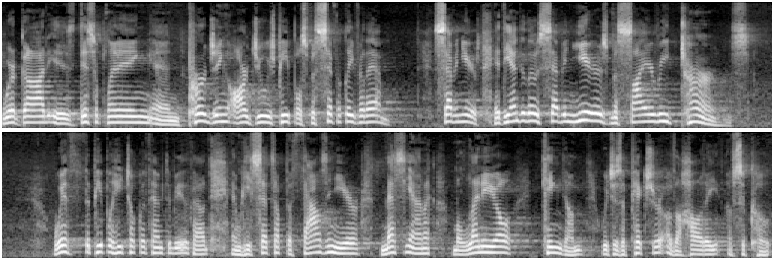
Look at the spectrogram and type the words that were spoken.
where God is disciplining and purging our Jewish people specifically for them. Seven years. At the end of those seven years, Messiah returns with the people he took with him to be the cloud, and he sets up the thousand year messianic millennial kingdom, which is a picture of the holiday of Sukkot.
